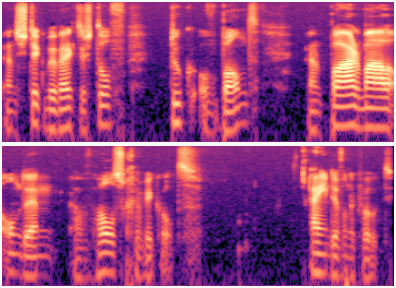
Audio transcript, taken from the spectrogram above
een stuk bewerkte stof, doek of band, een paar malen om den hals gewikkeld. Einde van de quote.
